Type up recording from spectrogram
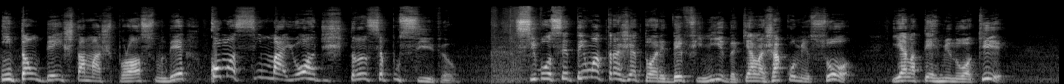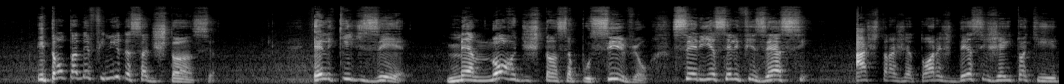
então D está mais próximo de. Como assim maior distância possível? Se você tem uma trajetória definida, que ela já começou e ela terminou aqui, então está definida essa distância. Ele quis dizer menor distância possível seria se ele fizesse as trajetórias desse jeito aqui.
